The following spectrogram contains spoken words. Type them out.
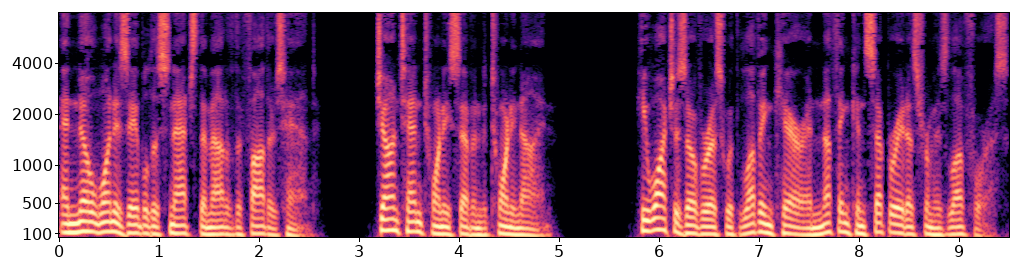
and no one is able to snatch them out of the Father's hand. John 10 27 29. He watches over us with loving care, and nothing can separate us from his love for us.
